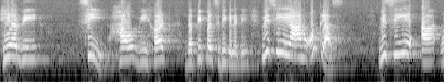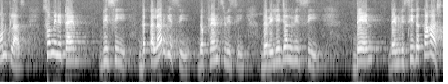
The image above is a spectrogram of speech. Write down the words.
Here we see how we hurt the people's dignity. We see our own class. We see our own class. So many times we see the color we see, the friends we see, the religion we see, then, then we see the caste.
